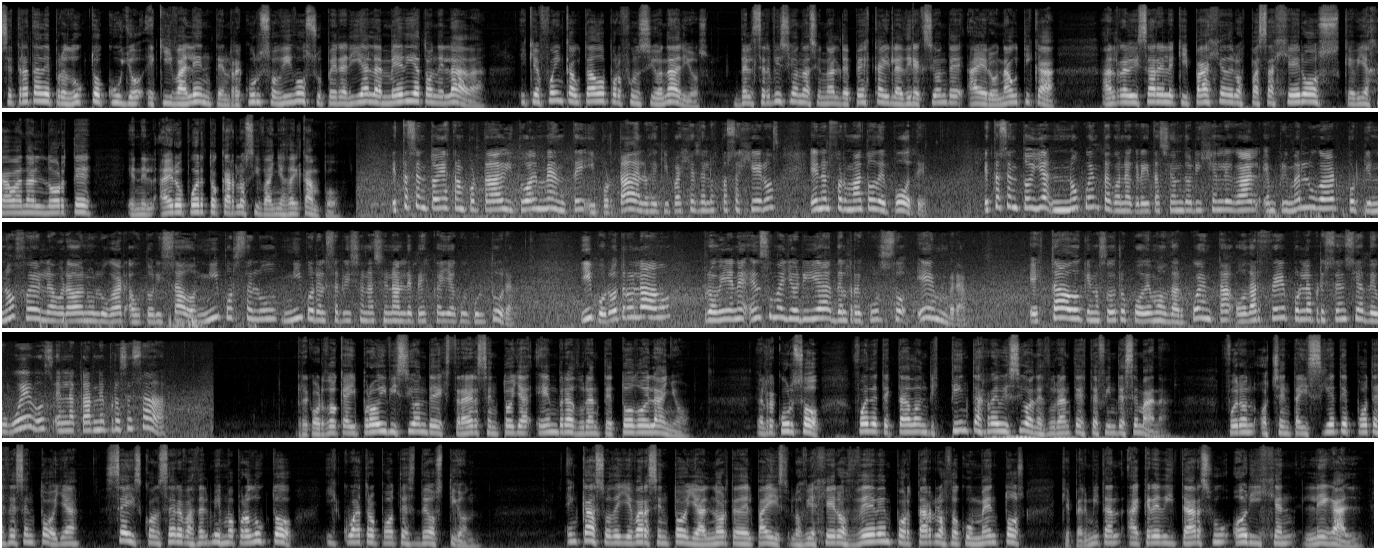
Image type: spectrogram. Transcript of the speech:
Se trata de producto cuyo equivalente en recurso vivo superaría la media tonelada y que fue incautado por funcionarios del Servicio Nacional de Pesca y la Dirección de Aeronáutica al revisar el equipaje de los pasajeros que viajaban al norte en el aeropuerto Carlos Ibáñez del Campo. Esta centolla es transportada habitualmente y portada en los equipajes de los pasajeros en el formato de pote. Esta centolla no cuenta con acreditación de origen legal, en primer lugar porque no fue elaborado en un lugar autorizado ni por salud ni por el Servicio Nacional de Pesca y Acuicultura. Y por otro lado, proviene en su mayoría del recurso hembra, estado que nosotros podemos dar cuenta o dar fe por la presencia de huevos en la carne procesada. Recordó que hay prohibición de extraer centolla hembra durante todo el año. El recurso fue detectado en distintas revisiones durante este fin de semana. Fueron 87 potes de centolla, 6 conservas del mismo producto y 4 potes de ostión. En caso de llevar centolla al norte del país, los viajeros deben portar los documentos que permitan acreditar su origen legal.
